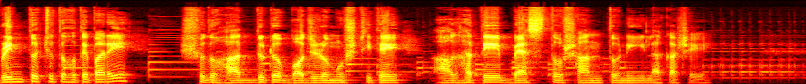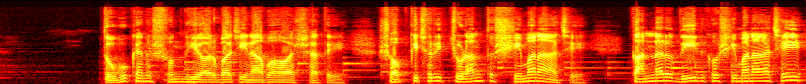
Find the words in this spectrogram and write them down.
বৃন্তচ্যুত হতে পারে। শুধু হাত দুটো বজ্র মুষ্টিতে আঘাতে ব্যস্ত শান্ত নীল আকাশে। তবু কেন সন্ধি অর্বাচীন আবহাওয়ার সাথে? সবকিছুরই চূড়ান্ত সীমানা আছে। কান্নারও দীর্ঘ সীমানা আছে।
